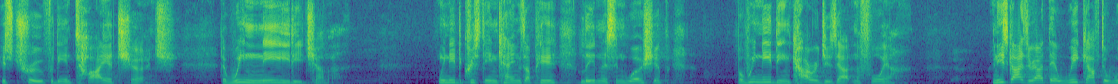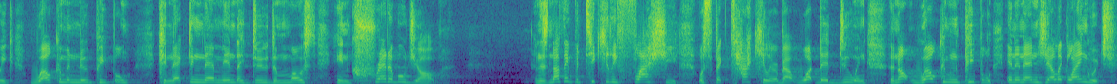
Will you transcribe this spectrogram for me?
is true for the entire church that we need each other. We need the Christine Kangs up here leading us in worship, but we need the encouragers out in the foyer. And these guys are out there week after week welcoming new people, connecting them in. They do the most incredible job. And there's nothing particularly flashy or spectacular about what they're doing. They're not welcoming people in an angelic language.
